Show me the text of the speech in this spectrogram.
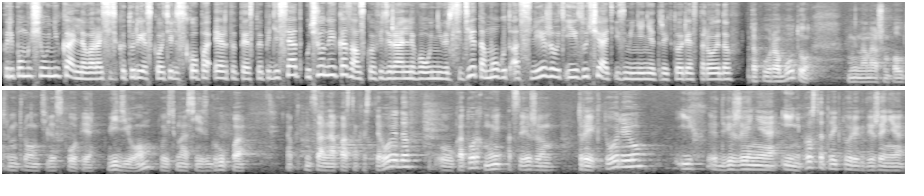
При помощи уникального российско-турецкого телескопа РТТ-150 ученые Казанского федерального университета могут отслеживать и изучать изменения траектории астероидов. Такую работу мы на нашем полутораметровом телескопе ведем, то есть у нас есть группа потенциально опасных астероидов, у которых мы отслеживаем траекторию их движения, и не просто траекторию их движения,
